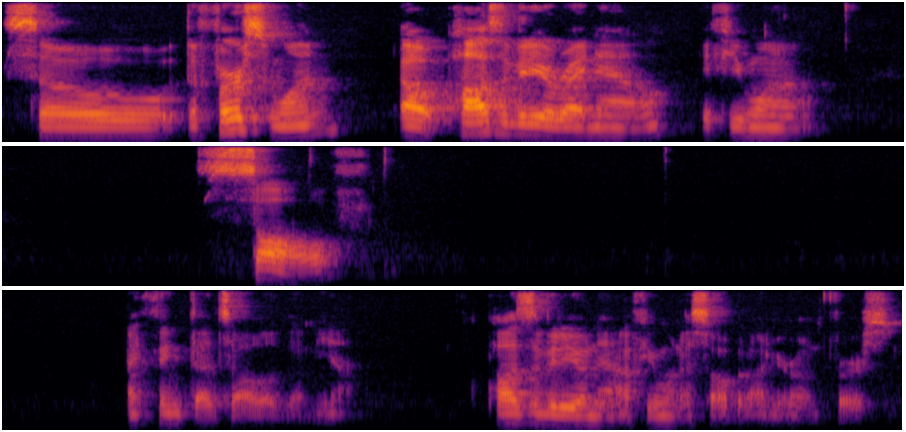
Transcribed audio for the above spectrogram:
So the first one, oh, pause the video right now if you want to solve. I think that's all of them, yeah. Pause the video now if you want to solve it on your own first.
